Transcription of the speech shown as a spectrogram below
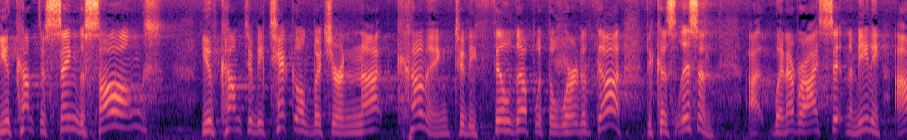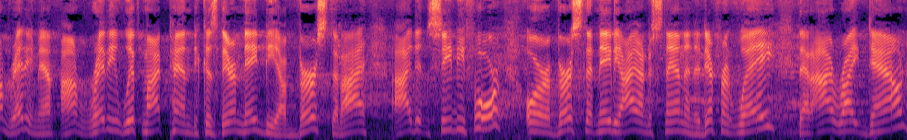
You've come to sing the songs. You've come to be tickled, but you're not coming to be filled up with the Word of God. Because listen, I, whenever I sit in a meeting, I'm ready, man. I'm ready with my pen because there may be a verse that I, I didn't see before, or a verse that maybe I understand in a different way that I write down,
